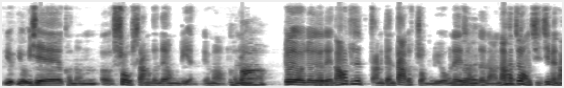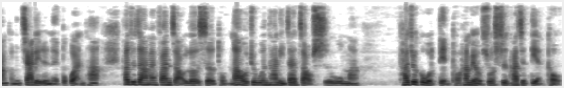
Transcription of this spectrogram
有有一些可能呃受伤的那种脸，有没有？可能疤，对对对对对，然后就是长很大的肿瘤那种的啦。对然后他这种其实基本上可能家里人也不管他，他就在外面翻找垃圾桶。那我就问他你在找食物吗？他就给我点头，他没有说是，他是点头。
